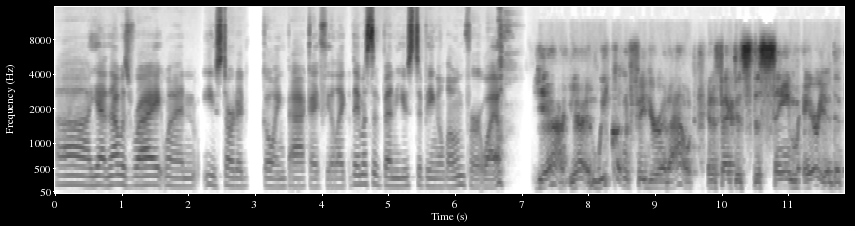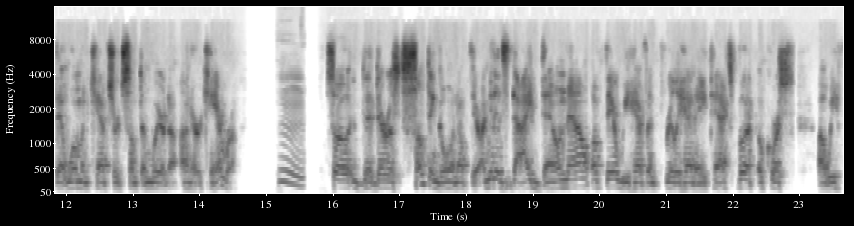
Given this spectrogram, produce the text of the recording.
Ah, yeah, and that was right when you started going back. I feel like they must have been used to being alone for a while. Yeah, yeah, and we couldn't figure it out. And in fact, it's the same area that that woman captured something weird on her camera. Hmm. So th- there was something going up there. I mean, it's died down now up there. We haven't really had any attacks, but of course, uh, we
